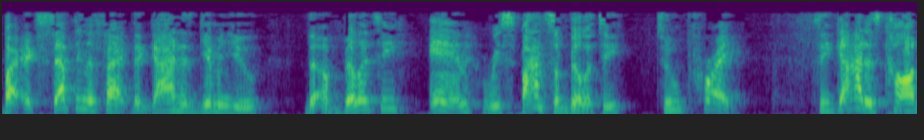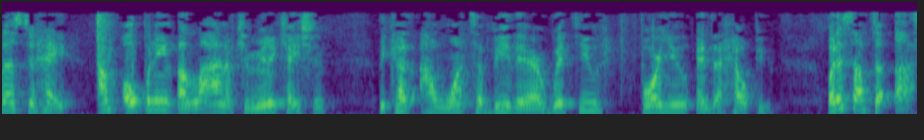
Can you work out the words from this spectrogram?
By accepting the fact that God has given you the ability and responsibility to pray. See, God has called us to, hey, I'm opening a line of communication because I want to be there with you, for you, and to help you. But it's up to us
